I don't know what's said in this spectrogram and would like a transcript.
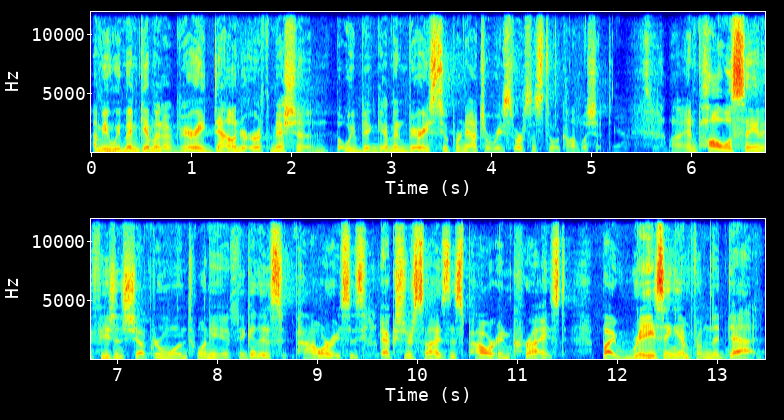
I mean, we've been given a very down-to-earth mission, but we've been given very supernatural resources to accomplish it. Yeah, uh, and Paul will say in Ephesians chapter 1, 20, think of this power. He says, he exercised this power in Christ by raising him from the dead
